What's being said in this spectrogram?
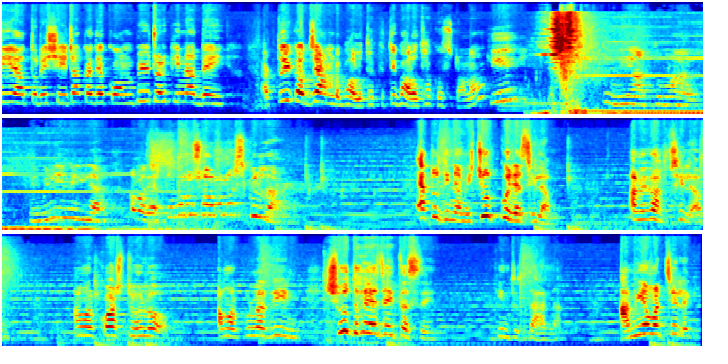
দিয়ে তোরে সেই টাকা দিয়ে কম্পিউটার কিনা দেই। আর তুই কর যে আমরা ভালো থাকি তুই ভালো থাকস না না? কি? তুমি আর তোমার ফ্যামিলি মিললা আমার এত বড় সর্বনাশ করলাম। এতদিন আমি চুপ করেছিলাম আমি ভাবছিলাম আমার কষ্ট হলো আমার পোলা ঋণ সুদ হয়ে যাইতেছে। কিন্তু তা না আমি আমার ছেলেকে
